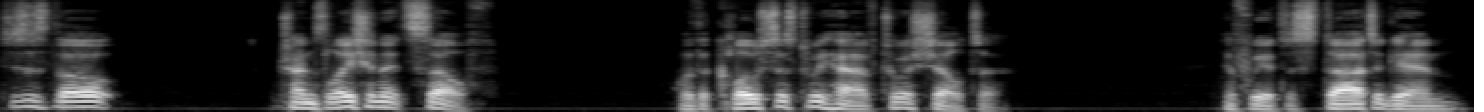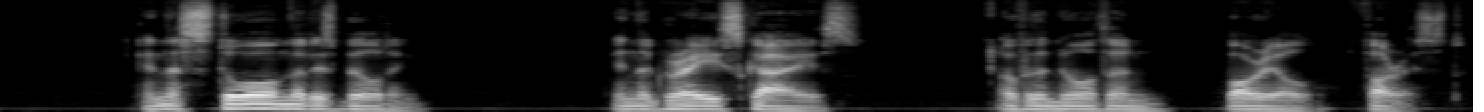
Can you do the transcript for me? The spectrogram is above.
It is as though translation itself were the closest we have to a shelter if we are to start again in the storm that is building in the grey skies over the northern boreal forest.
